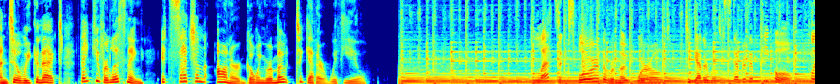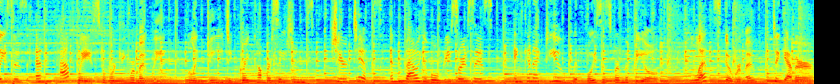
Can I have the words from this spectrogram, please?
Until we connect, thank you for listening. It's such an honor going remote together with you. Let's explore the remote world. Together, we'll discover the people, places, and pathways to working remotely. We'll engage in great conversations, share tips and valuable resources, and connect you with voices from the field. Let's go remote together.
